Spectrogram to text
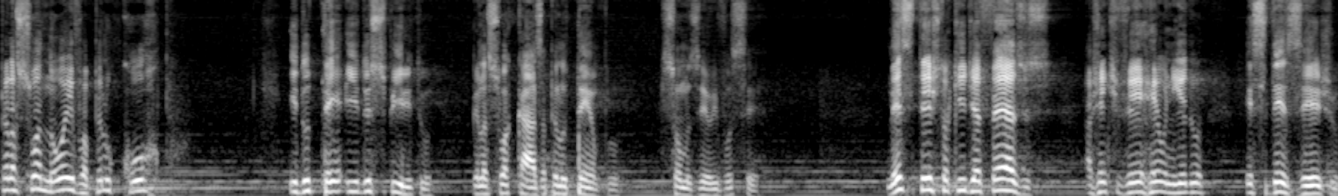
pela sua noiva, pelo corpo, e do, te, e do espírito pela sua casa, pelo templo, que somos eu e você. Nesse texto aqui de Efésios, a gente vê reunido esse desejo.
